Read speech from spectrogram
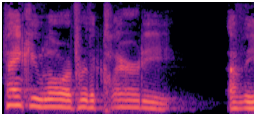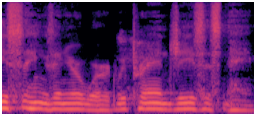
Thank you, Lord, for the clarity of these things in your word. We pray in Jesus' name.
